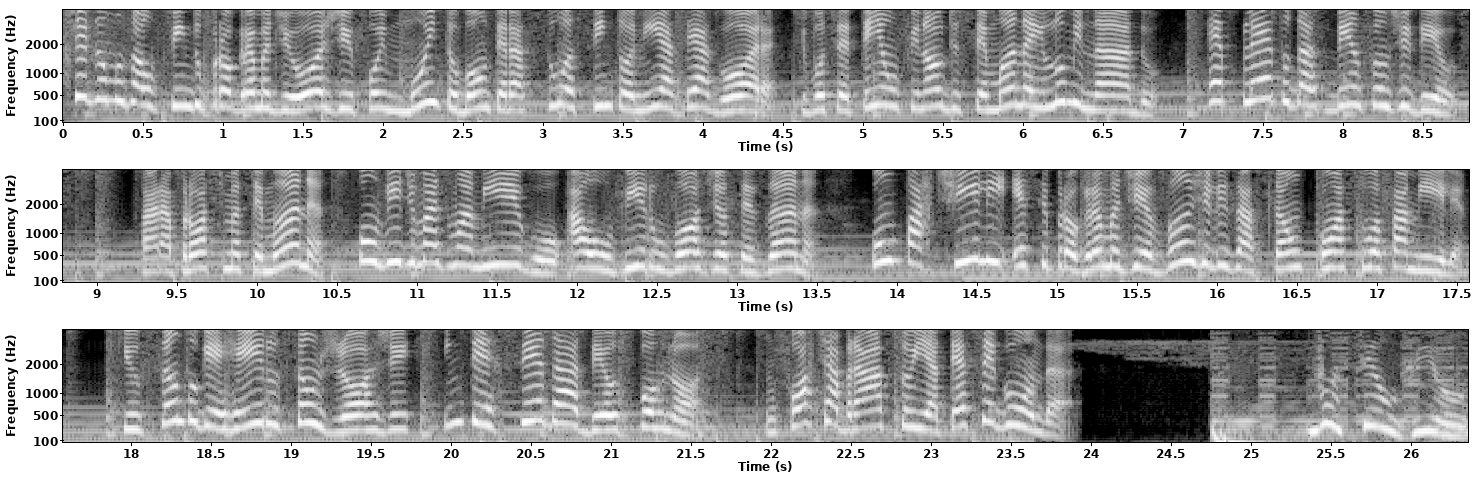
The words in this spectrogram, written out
Chegamos ao fim do programa de hoje e foi muito bom ter a sua sintonia até agora. Que você tenha um final de semana iluminado repleto das bênçãos de Deus. Para a próxima semana, convide mais um amigo a ouvir o Voz Diocesana. Compartilhe esse programa de evangelização com a sua família. que o Santo Guerreiro São Jorge interceda a Deus por nós. Um forte abraço e até segunda! Você ouviu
